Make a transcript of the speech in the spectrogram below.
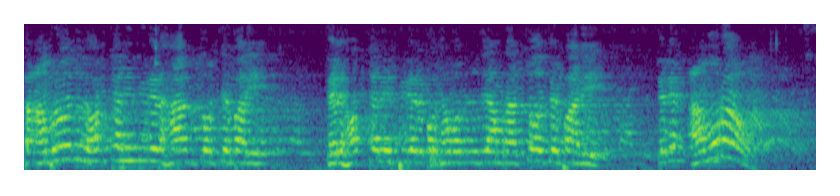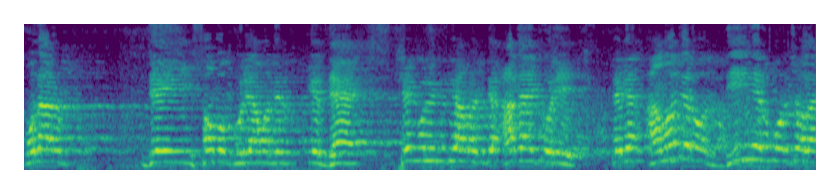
তা আমরাও যদি হকানি পীরের হাত ধরতে পারি, তাহলে হকানি পীরের কথা মতো যদি আমরা চলতে পারি, তাহলে আমরাও ওনার যেই সবকগুলি আমাদেরকে দেয়, সেগুলি যদি আমরা যদি আদায় করি তাহলে আমাদেরও দিনের উপর চলা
